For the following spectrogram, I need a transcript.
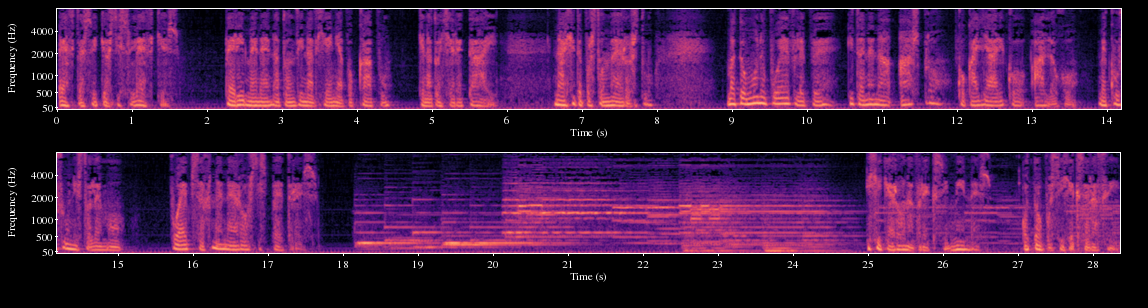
Έφτασε και ως τις Λεύκες. Περίμενε να τον δει να βγαίνει από κάπου Και να τον χαιρετάει Να έρχεται προς το μέρος του. Μα το μόνο που έβλεπε ήταν ένα άσπρο κοκαλιάρικο άλογο Με κουδούνι στο λαιμό Που έψαχνε νερό στις πέτρες Είχε καιρό να βρέξει μήνες Ο τόπος είχε ξεραθεί.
